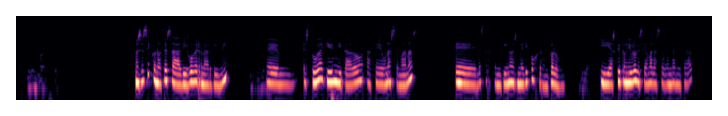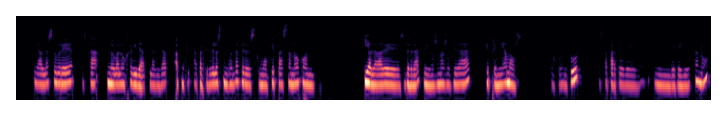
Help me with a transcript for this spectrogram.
pero quieren más cosas. No sé si conoces a Diego Bernardini. No, Em, estuvo aquí de invitado hace unas semanas. Eh, él es argentino, es médico gerontólogo mira, y ha escrito un libro que se llama La segunda mitad y habla sobre esta nueva longevidad, la vida a partir de los 50, pero es como qué pasa, ¿no? Con... Y hablaba de, es verdad, vivimos en una sociedad que premiamos la juventud, esta parte de, de belleza, ¿no?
